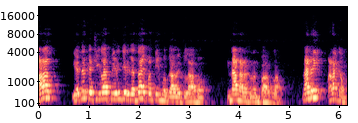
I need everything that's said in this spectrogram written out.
ஆனால் எதிர்க்கட்சிகளாக பிரிஞ்சிருக்கிறது தான் இப்போ திமுகவிற்கு லாபம். என்ன நடக்குதுன்னு பார்க்கலாம். நன்றி வணக்கம்.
